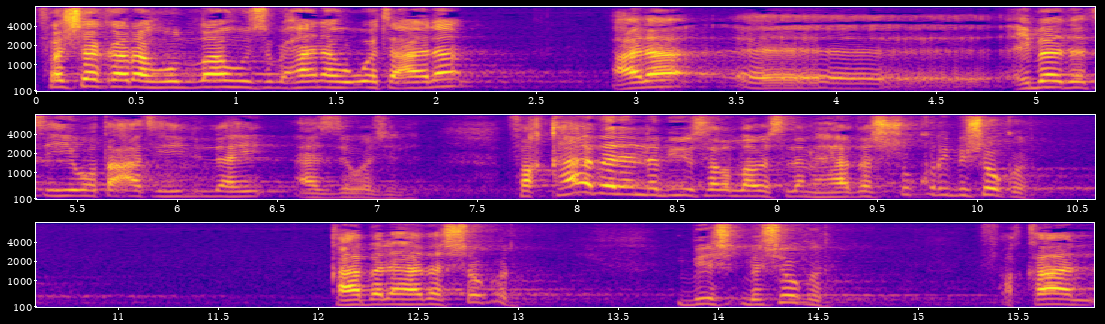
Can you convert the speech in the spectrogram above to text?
فشكره الله سبحانه وتعالى على آه، عبادته وطاعته لله عز وجل. فقابل النبي صلى الله عليه وسلم هذا الشكر بشكر. قابل هذا الشكر بشكر. فقال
